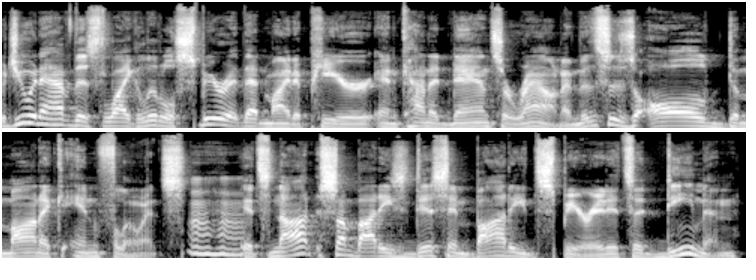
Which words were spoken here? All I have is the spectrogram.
But you would have this like little spirit that might appear and kind of dance around. And this is all demonic influence. Mm-hmm. It's not somebody's disembodied spirit, it's a demon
